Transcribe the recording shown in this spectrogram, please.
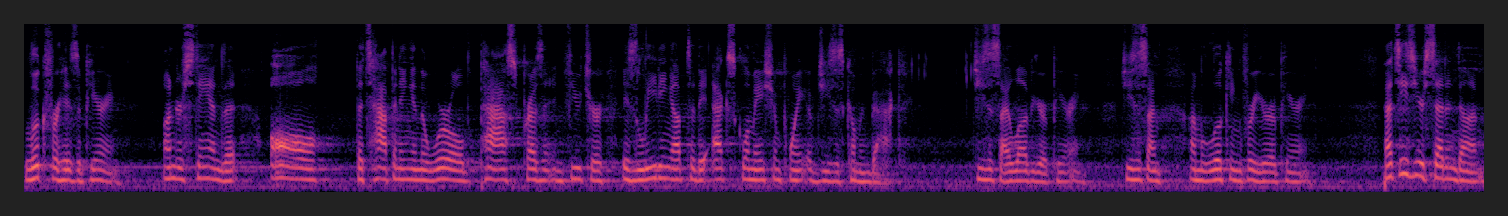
Look for his appearing. Understand that all that's happening in the world, past, present, and future, is leading up to the exclamation point of Jesus coming back. Jesus, I love your appearing. Jesus, I'm, I'm looking for your appearing. That's easier said than done.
